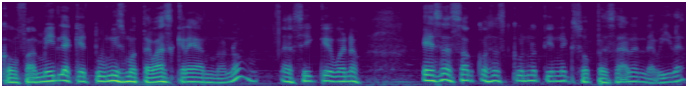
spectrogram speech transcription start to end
con familia que tú mismo te vas creando, ¿no? Así que bueno, esas son cosas que uno tiene que sopesar en la vida.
